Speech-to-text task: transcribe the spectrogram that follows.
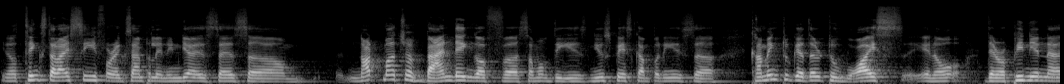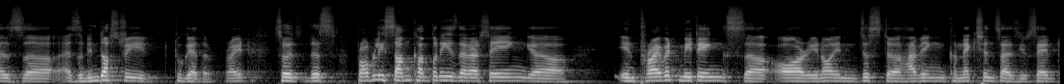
you know things that i see for example in india is there's um, not much of banding of uh, some of these new space companies uh, coming together to voice you know their opinion as uh, as an industry together right? So there's probably some companies that are saying uh, in private meetings uh, or you know in just uh, having connections as you said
